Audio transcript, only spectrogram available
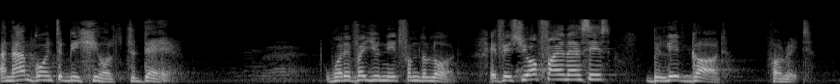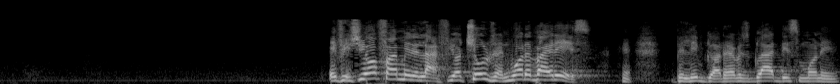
and I'm going to be healed today. Whatever you need from the Lord. If it's your finances, believe God for it. If it's your family life, your children, whatever it is, believe God. I was glad this morning.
